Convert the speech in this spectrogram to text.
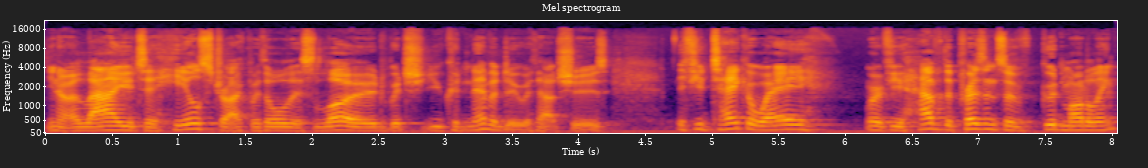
you know allow you to heel strike with all this load, which you could never do without shoes. If you take away, or if you have the presence of good modeling,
